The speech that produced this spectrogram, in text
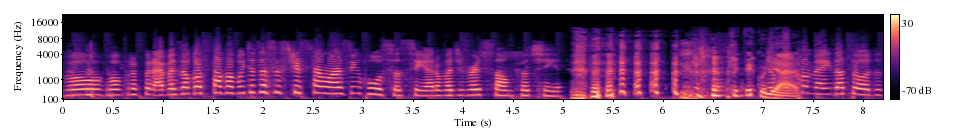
Vou, vou procurar. Mas eu gostava muito de assistir Star Wars em russo, assim. Era uma diversão que eu tinha. Que Eu peculiar. recomendo a todos.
